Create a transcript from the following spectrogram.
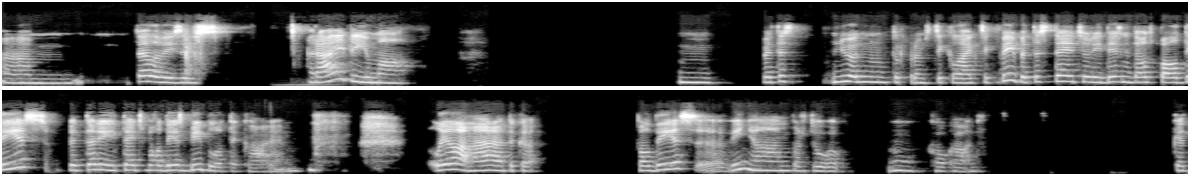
um, televīzijas raidījumā. Mm, bet es, jo, nu, tur, protams, cik laika, cik bija, bet es teicu arī diezgan daudz paldies, bet arī teicu paldies bibliotekāriem. Lielā mērā tā kā paldies eh, viņām par to nu, kaut kādu, ka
